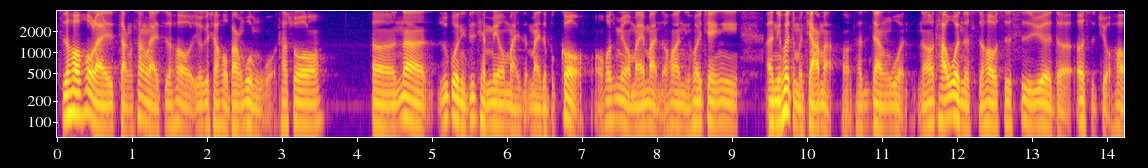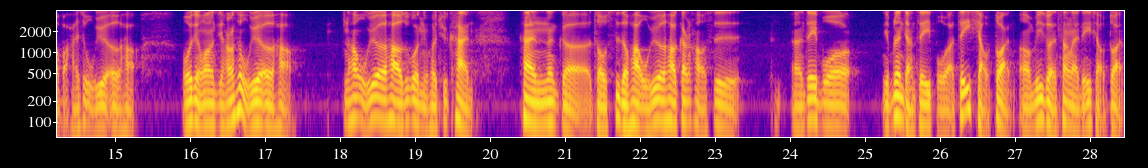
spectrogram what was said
之后后来涨上来之后，有个小伙伴问我，他说：“呃，那如果你之前没有买的买的不够哦，或是没有买满的话，你会建议呃，你会怎么加码？”哦，他是这样问。然后他问的时候是四月的二十九号吧，还是五月二号？我有点忘记，好像是五月二号。然后五月二号，如果你回去看。看那个走势的话，五月二号刚好是，嗯、这一波也不能讲这一波啊，这一小段啊、呃、，V 转上来的一小段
